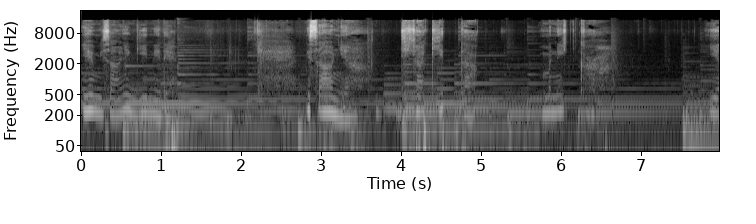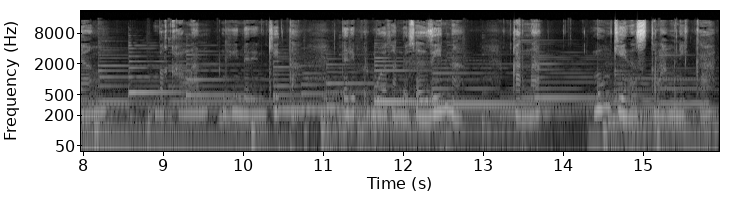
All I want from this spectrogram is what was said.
Ya misalnya gini deh. Misalnya jika kita menikah yang bakalan menghindarin kita dari perbuatan dosa zina karena mungkin setelah menikah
